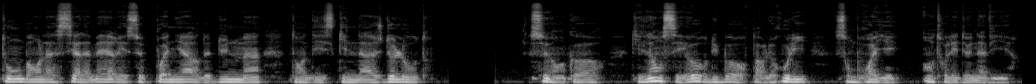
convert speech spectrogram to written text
tombent enlacés à la mer et se poignardent d'une main tandis qu'ils nagent de l'autre. Ceux encore qui, lancés hors du bord par le roulis, sont broyés entre les deux navires.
